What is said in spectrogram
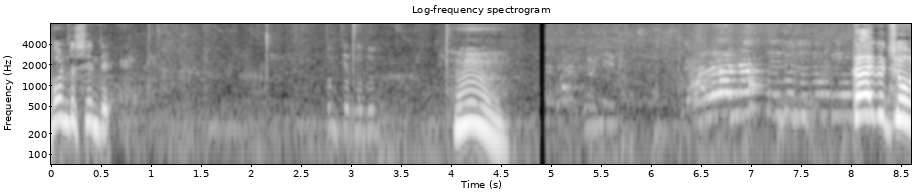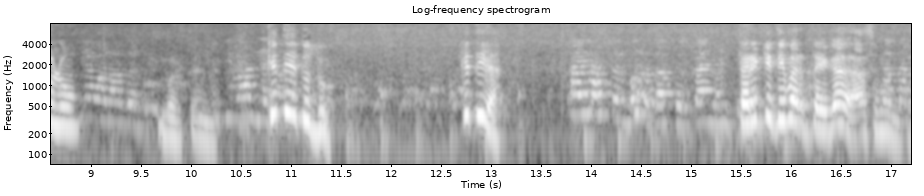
बंडू शिंदे. तुमच्यातनं दूध? हम्म. काय ग चोवलू? बर काय नाही. किती आहे दूध? किती आहे? तरी किती भरतय ग असं म्हणतो.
